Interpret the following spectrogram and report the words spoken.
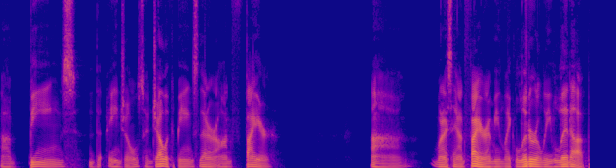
uh, beings, the angels, angelic beings that are on fire. Uh, when I say on fire, I mean like literally lit up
